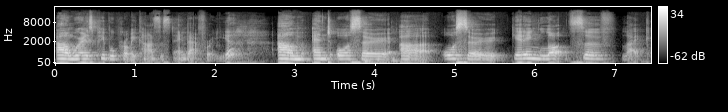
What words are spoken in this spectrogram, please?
Um, whereas people probably can't sustain that for a year. Um, and also uh, also getting lots of like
